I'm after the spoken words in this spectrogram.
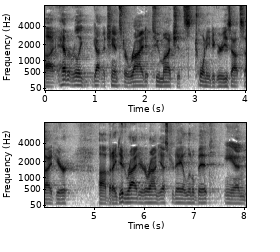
Uh, I haven't really gotten a chance to ride it too much. It's 20 degrees outside here, uh, but I did ride it around yesterday a little bit and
